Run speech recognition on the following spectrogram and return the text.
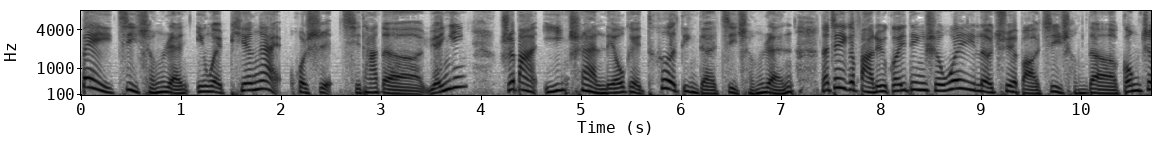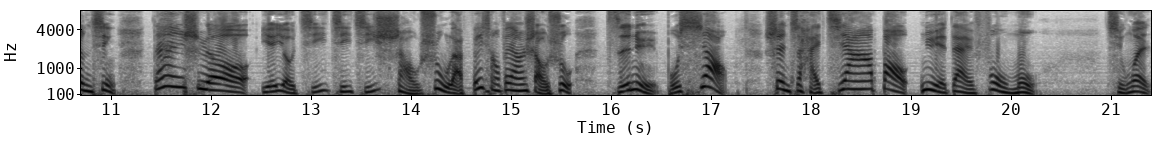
被继承人因为偏爱或是其他的原因，只把遗产留给特定的继承人。那这个法律规定是为了确保继承的公正性，但是哦，也有极极极少数啦，非常非常少数子女不孝，甚至还家暴虐待父母。请问？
